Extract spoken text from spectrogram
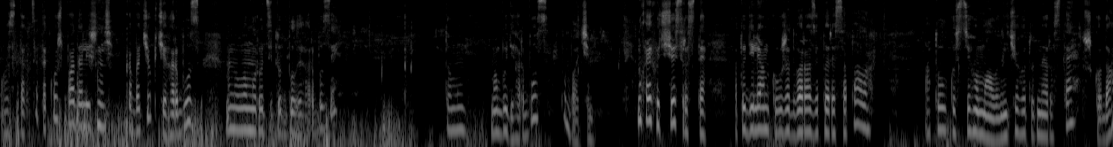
Ось так. Це також падалішній кабачок чи гарбуз. Минулому році тут були гарбузи. Тому, мабуть, гарбуз побачимо. Ну, хай хоч щось росте. А то ділянку вже два рази пересапала, а толку з цього мало. Нічого тут не росте, шкода.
